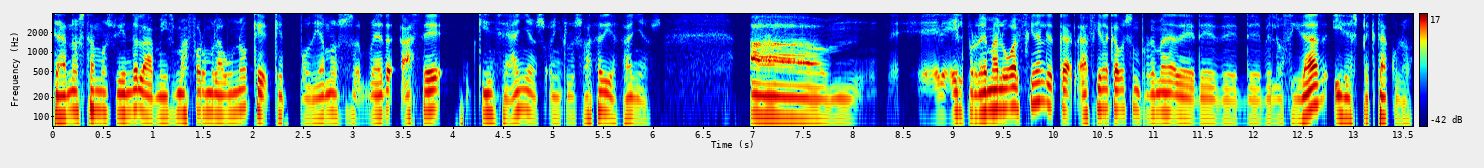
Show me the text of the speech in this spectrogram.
ya no estamos viendo la misma Fórmula 1 que, que, podíamos ver hace 15 años o incluso hace 10 años. El, problema luego al final, al fin y al cabo es un problema de, de velocidad y de espectáculo.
